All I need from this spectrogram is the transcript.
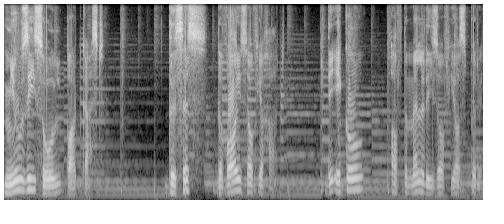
Musy Soul Podcast. This is the voice of your heart, the echo of the melodies of your spirit.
